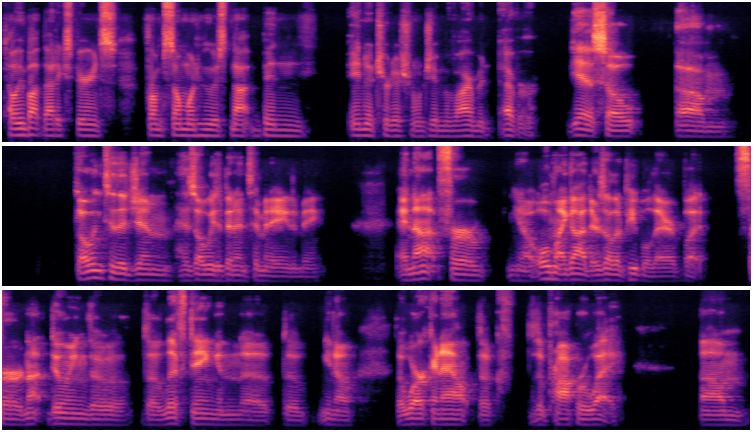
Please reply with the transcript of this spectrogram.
Tell me about that experience from someone who has not been in a traditional gym environment ever. Yeah. So, um, going to the gym has always been intimidating to me. And not for, you know, oh my God, there's other people there, but for not doing the the lifting and the the you know the working out the the proper way. Um,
